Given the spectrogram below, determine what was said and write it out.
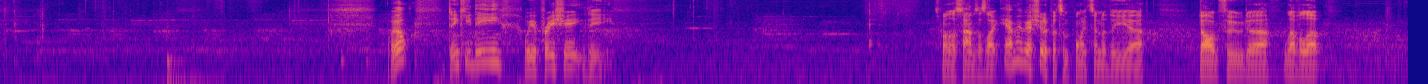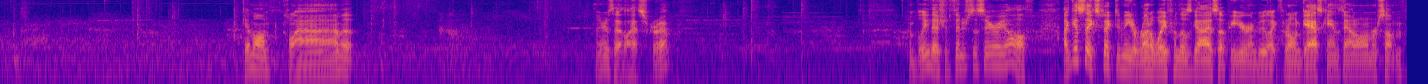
Well, Dinki-Di, we appreciate thee. It's one of those times I was like, yeah, maybe I should have put some points into the uh, dog food uh, level up. Come on, climb up. There's that last scrap. I believe that should finish this area off. I guess they expected me to run away from those guys up here and be like throwing gas cans down on them or something.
